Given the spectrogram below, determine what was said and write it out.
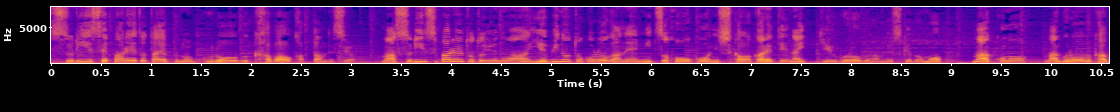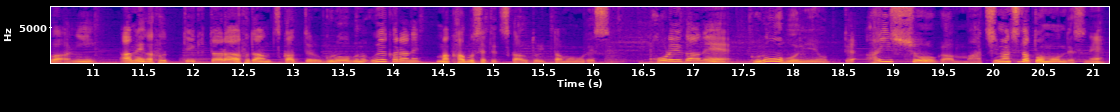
3セパレートタイプのグローブカバーを買ったんですよ。まあ、3セパレートというのは、指のところがね、三つ方向にしか分かれてないっていうグローブなんですけども、まあ、この、まあ、グローブカバーに、雨が降ってきたら、普段使ってるグローブの上からね、まあ、被せて使うといったものです。これがね、グローブによって相性がまちまちだと思うんですね。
